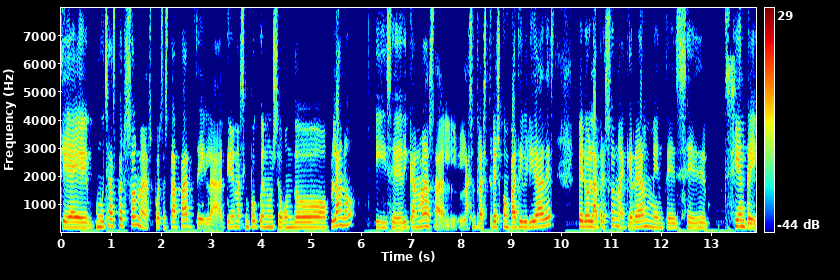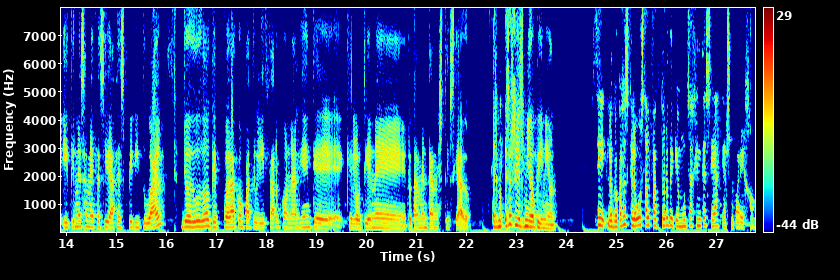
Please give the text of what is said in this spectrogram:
que muchas personas, pues esta parte la tienen así un poco en un segundo plano y se dedican más a las otras tres compatibilidades, pero la persona que realmente se siente y tiene esa necesidad espiritual, yo dudo que pueda compatibilizar con alguien que, lo tiene totalmente anestesiado. eso sí es mi opinión. Sí, lo que pasa es que luego está el factor de que mucha gente se hace a su pareja.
